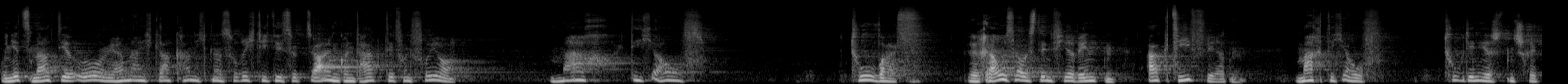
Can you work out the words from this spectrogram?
Und jetzt merkt ihr, oh, wir haben eigentlich gar, gar nicht mehr so richtig die sozialen Kontakte von früher. Mach dich auf. Tu was. Raus aus den vier Wänden. Aktiv werden. Mach dich auf. Tu den ersten Schritt.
